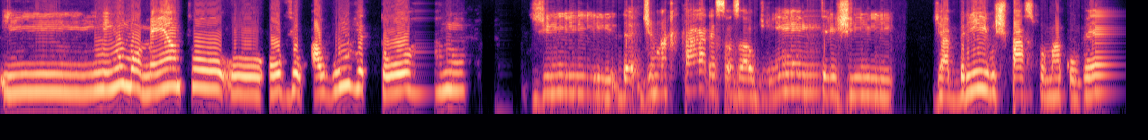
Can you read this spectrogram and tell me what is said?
e em nenhum momento houve algum retorno de, de, de marcar essas audiências, de, de abrir o espaço para uma conversa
